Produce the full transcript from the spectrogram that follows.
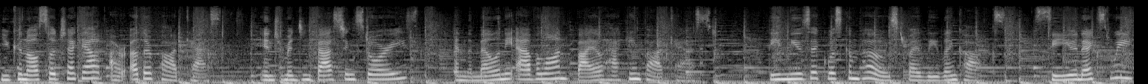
You can also check out our other podcasts, Intermittent Fasting Stories and the Melanie Avalon Biohacking Podcast. The music was composed by Leland Cox. See you next week.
